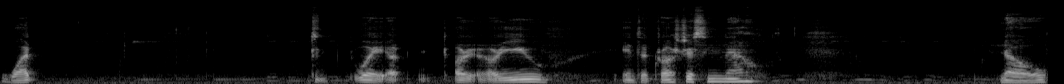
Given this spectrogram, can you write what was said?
What? Wait, are, are, are you into cross dressing now? No.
